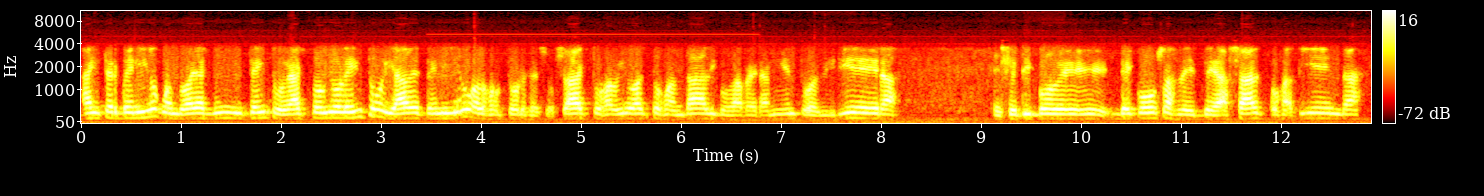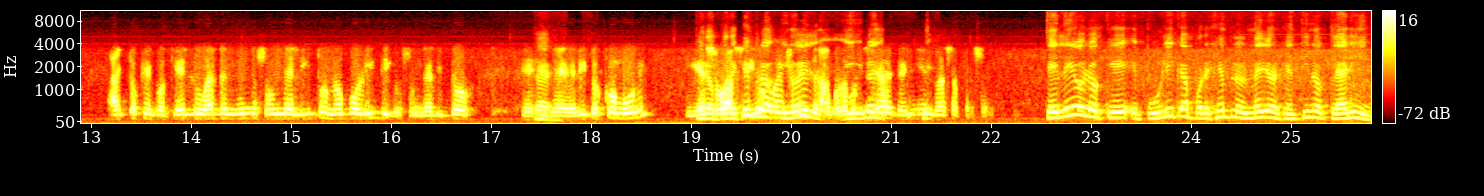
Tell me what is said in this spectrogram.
ha intervenido cuando hay algún intento de acto violento y ha detenido a los autores de esos actos. Ha habido actos vandálicos, averamientos de vidrieras, ese tipo de, de cosas, de asaltos a tiendas, actos que en cualquier lugar del mundo son delitos no políticos, son delitos eh, de delitos comunes y eso por ejemplo, ha sido la policía deteniendo a esas personas. Te leo lo que publica, por ejemplo, el medio argentino Clarín.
